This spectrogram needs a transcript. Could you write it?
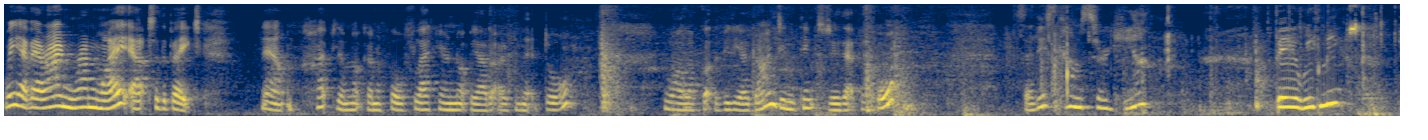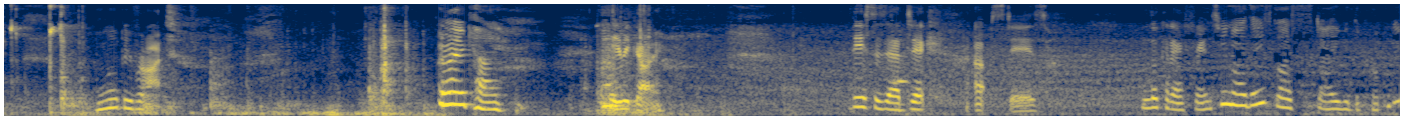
We have our own runway out to the beach. Now, hopefully I'm not going to fall flat here and not be able to open that door while I've got the video going. Didn't think to do that before. So this comes through here. Bear with me. We'll be right. Okay, here we go. This is our deck upstairs. Look at our friends. You know, these guys stay with the property.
